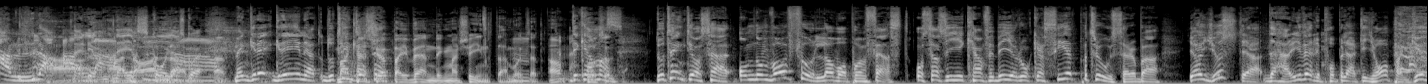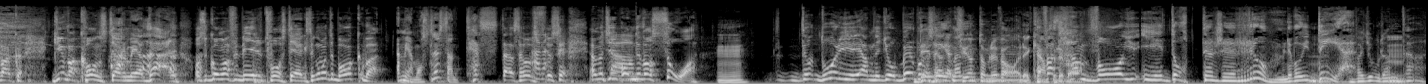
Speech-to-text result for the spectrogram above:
Alla! nej, det- nej, jag skojar, jag skojar. Men gre grejen är att, då Man kan jag så här, köpa i vending machines däremot. att, Ja, det kan man. Då tänkte jag så här, om de var fulla och var på en fest och sen så gick han förbi och råkade se ett par trosor och bara, ja just det, det här är ju väldigt populärt i Japan. Gud vad, gud vad konstigt de är där. Och så går man förbi det två steg, sen går man tillbaka och bara, ja, men jag måste nästan testa. Så, och se. Ja men typ Ja. om det var så. Då, då är det ju ännu jobbigare på Det något sätt. vet men- vi ju inte om det var. Det kanske Fast det var. han var ju i dotterns rum, det var ju det. Vad gjorde han där?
